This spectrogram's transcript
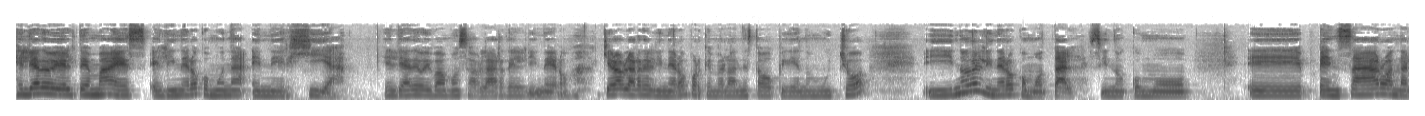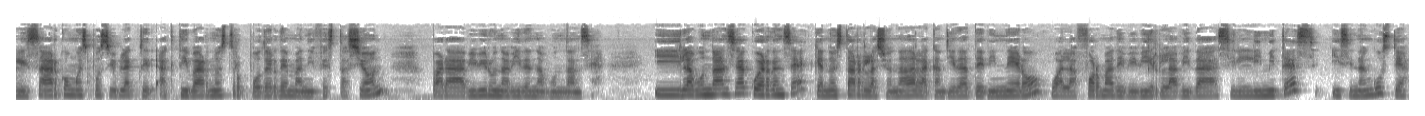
el día de hoy el tema es el dinero como una energía. El día de hoy vamos a hablar del dinero. Quiero hablar del dinero porque me lo han estado pidiendo mucho y no del dinero como tal, sino como eh, pensar o analizar cómo es posible activar nuestro poder de manifestación para vivir una vida en abundancia. Y la abundancia, acuérdense que no está relacionada a la cantidad de dinero o a la forma de vivir la vida sin límites y sin angustia.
